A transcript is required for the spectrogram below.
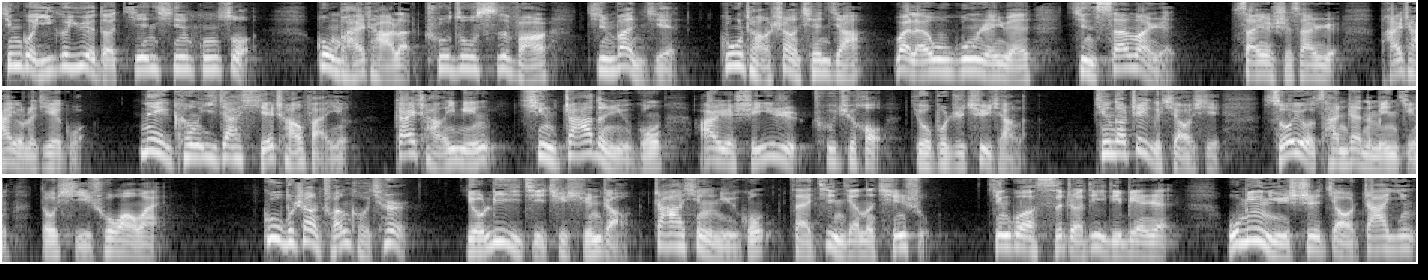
经过一个月的艰辛工作。共排查了出租私房近万间，工厂上千家，外来务工人员近三万人。三月十三日，排查有了结果。内坑一家鞋厂反映，该厂一名姓扎的女工，二月十一日出去后就不知去向了。听到这个消息，所有参战的民警都喜出望外，顾不上喘口气儿，又立即去寻找扎姓女工在晋江的亲属。经过死者弟弟辨认，无名女尸叫扎英，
